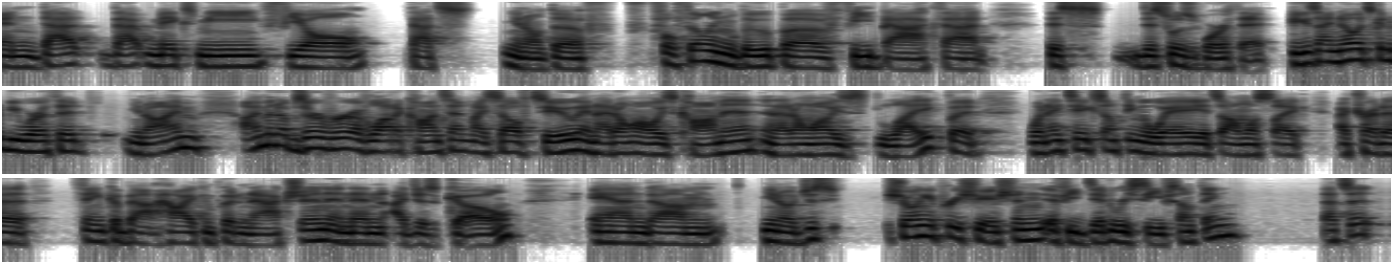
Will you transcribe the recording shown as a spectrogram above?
And that, that makes me feel that's, you know, the f- fulfilling loop of feedback that this this was worth it because I know it's going to be worth it. You know, I'm I'm an observer of a lot of content myself too, and I don't always comment and I don't always like. But when I take something away, it's almost like I try to think about how I can put in action, and then I just go. And um, you know, just showing appreciation if you did receive something. That's it.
